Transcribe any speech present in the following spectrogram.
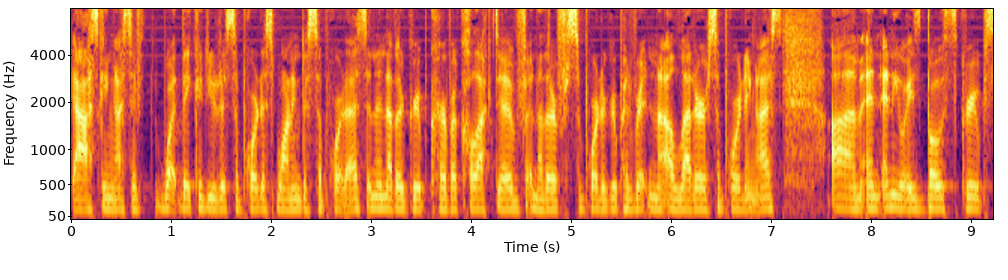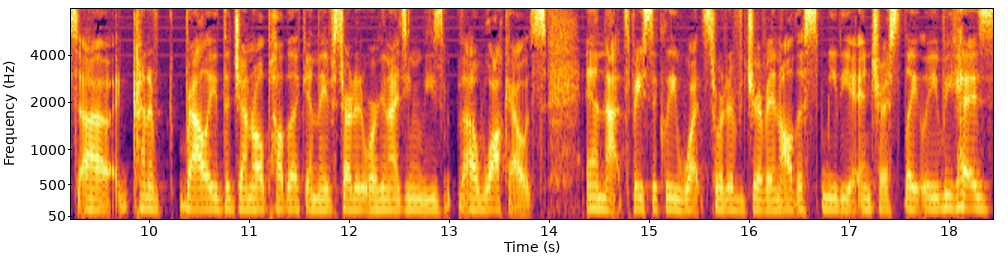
asking us if what they could do to support us, wanting to support us. And another group, Curva Collective, another supporter group, had written a letter supporting us. Um, and anyways, both groups uh, kind of rallied the general public and they've started organizing these uh, walkouts. And that's basically what's sort of driven all this media interest lately because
